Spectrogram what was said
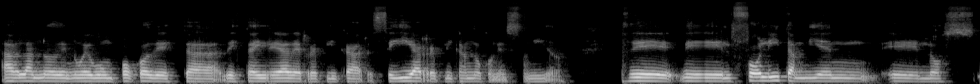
hablando de nuevo un poco de esta, de esta idea de replicar, seguía replicando con el sonido del Foley también eh, los,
